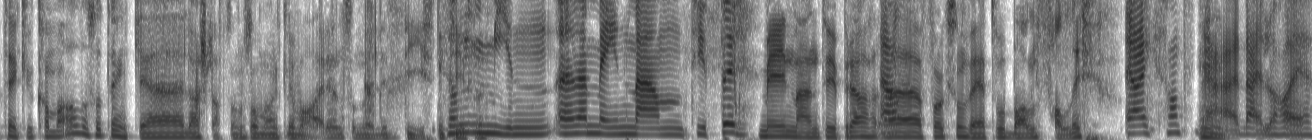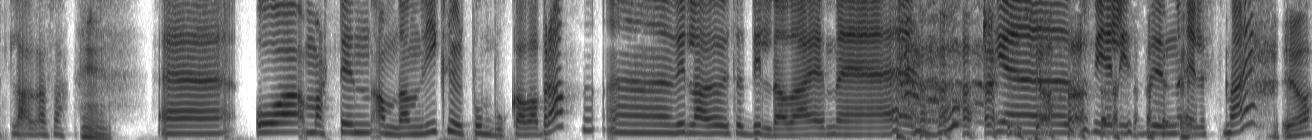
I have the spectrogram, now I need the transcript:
tenker jo Kamal, og så tenker jeg Lars Lafton, som egentlig var en sånn veldig decent sånn type. eh, main man-typer. Main man-typer, ja. Ja. Eh, Folk som vet hvor ballen faller. Ja, ikke sant? Det er deilig å ha i et lag, altså. Mm. Eh, og Martin Amdamvik lurer på om boka var bra. Uh, vi la jo ut et bilde av deg med en bok. eh, Ja. Sofie Elise sin 'Elsk meg'. Ja,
